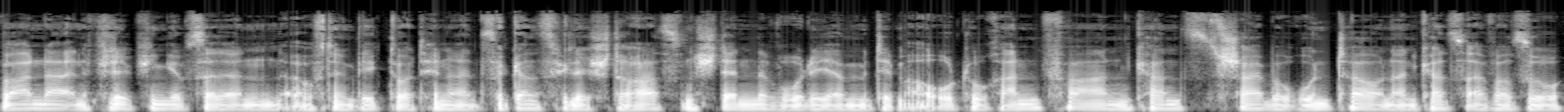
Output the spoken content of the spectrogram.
waren da in den Philippinen gibt's ja dann auf dem Weg dorthin halt so ganz viele Straßenstände, wo du ja mit dem Auto ranfahren kannst, Scheibe runter und dann kannst du einfach so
